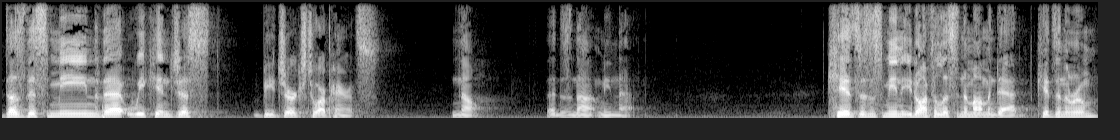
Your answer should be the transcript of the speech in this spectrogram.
does this mean that we can just be jerks to our parents? No, that does not mean that. Kids, does this mean that you don't have to listen to mom and dad? Kids in the room?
